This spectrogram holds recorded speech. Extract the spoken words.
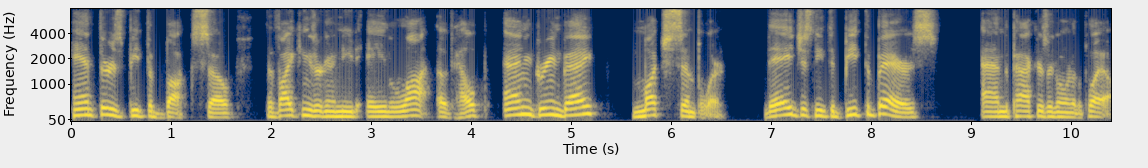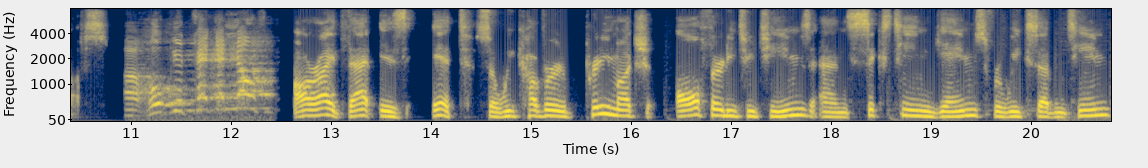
Panthers beat the Bucs. So the Vikings are going to need a lot of help, and Green Bay, much simpler. They just need to beat the Bears, and the Packers are going to the playoffs. I hope you're taking notes. All right, that is it. So we covered pretty much all 32 teams and 16 games for week 17.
